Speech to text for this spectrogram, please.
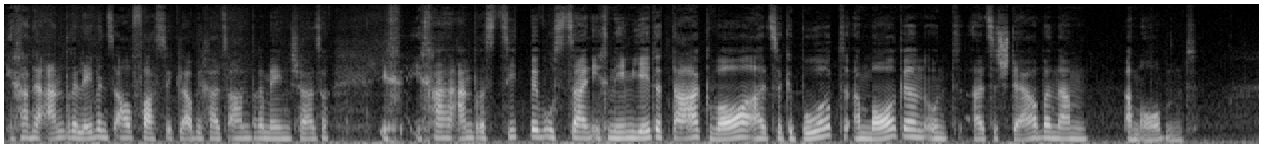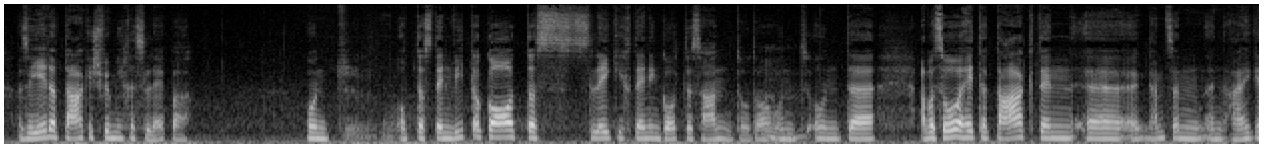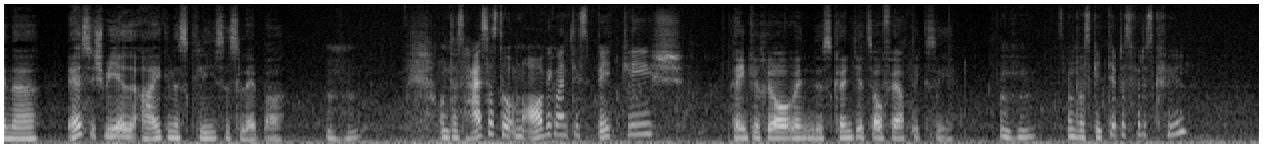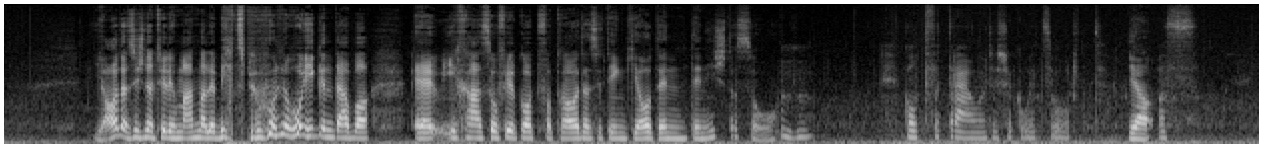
ich habe eine andere Lebensauffassung, glaube ich, als andere Menschen. Also ich, ich habe ein anderes Zeitbewusstsein. Ich nehme jeden Tag wahr als eine Geburt am Morgen und als ein Sterben am, am Abend. Also jeder Tag ist für mich ein Leben. Und ob das dann weitergeht, das lege ich dann in Gottes Hand, oder? Mhm. Und, und, äh, aber so hat der Tag dann äh, ganz einen, einen eigenen, es ist wie ein eigenes kleines Leben. Mhm. Und das heißt, dass du am Abend, wenn du ins Bett liegst, denke ich, ja, wenn, das könnte jetzt auch fertig sein. Mhm. Und was gibt dir das für ein Gefühl? Ja, das ist natürlich manchmal ein bisschen beunruhigend, aber äh, ich habe so viel Gott vertrauen, dass ich denke, ja, dann, dann ist das so. Mhm. Gott vertrauen, das ist ein gutes Wort. Ja. Was,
